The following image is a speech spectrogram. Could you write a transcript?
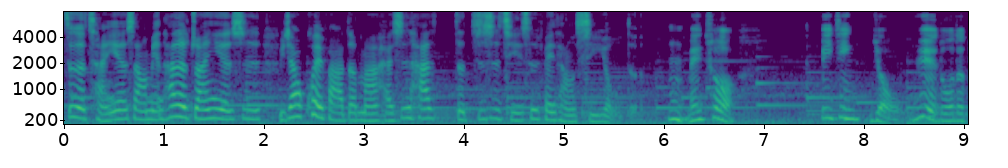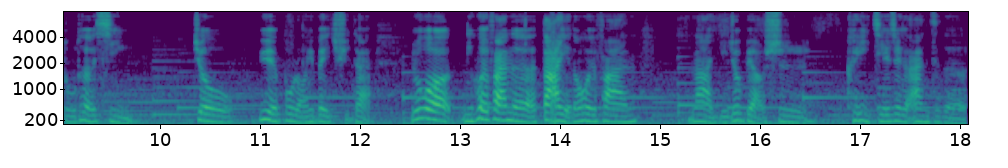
这个产业上面，他的专业是比较匮乏的吗？还是他的知识其实是非常稀有的？嗯，没错，毕竟有越多的独特性，就越不容易被取代。如果你会翻的，大家也都会翻，那也就表示可以接这个案子的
